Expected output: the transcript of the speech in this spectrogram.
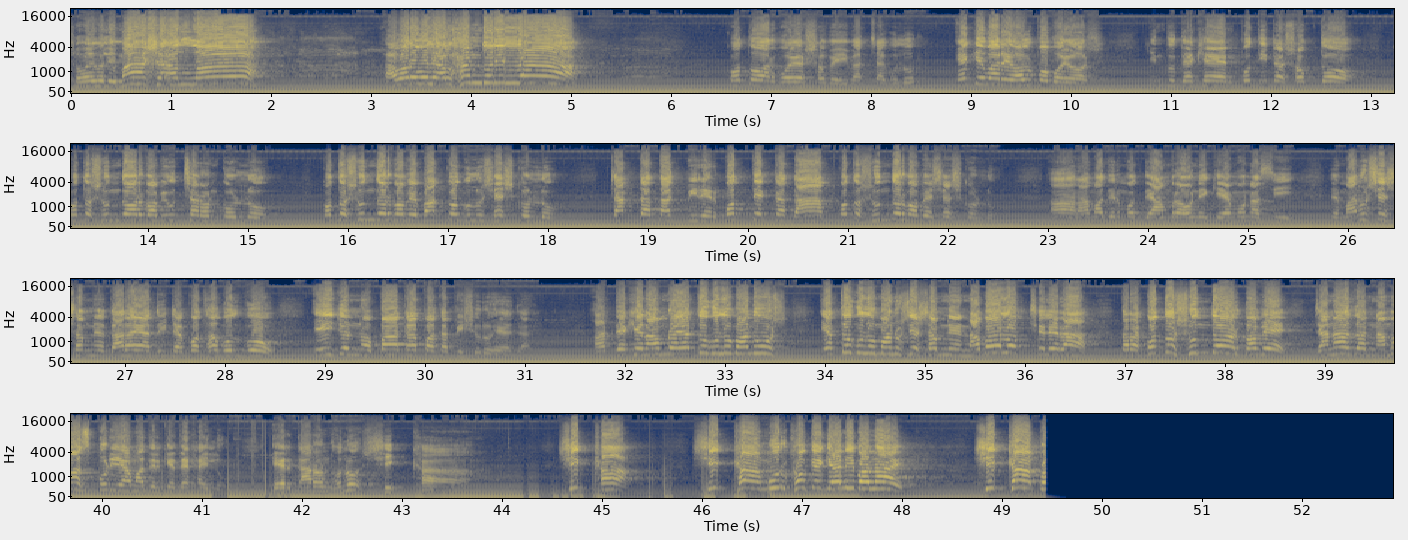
সবাই বলি মাশা আল্লাহ আবারও বলি, আলহামদুলিল্লাহ। কত আর বয়স হবে এই বাচ্চাগুলোর? একেবারে অল্প বয়স। কিন্তু দেখেন, প্রতিটা শব্দ কত সুন্দরভাবে উচ্চারণ করল, কত সুন্দরভাবে বাক্যগুলো শেষ করল, চারটা তাকবীরের প্রত্যেকটা দাপ কত সুন্দরভাবে শেষ করল। আর আমাদের মধ্যে আমরা অনেকে এমন আছি যে মানুষের সামনে দাঁড়ায়া দুইটা কথা বলব এই জন্য পা কাঁপাকাঁপি শুরু হয়ে যায়। আর দেখেন আমরা এতগুলো মানুষ, এতগুলো মানুষের সামনে নাবালক ছেলেরা, তারা কত সুন্দরভাবে জানাজার নামাজ পড়িয়ে আমাদেরকে দেখাইল। এর কারণ হলো শিক্ষা।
